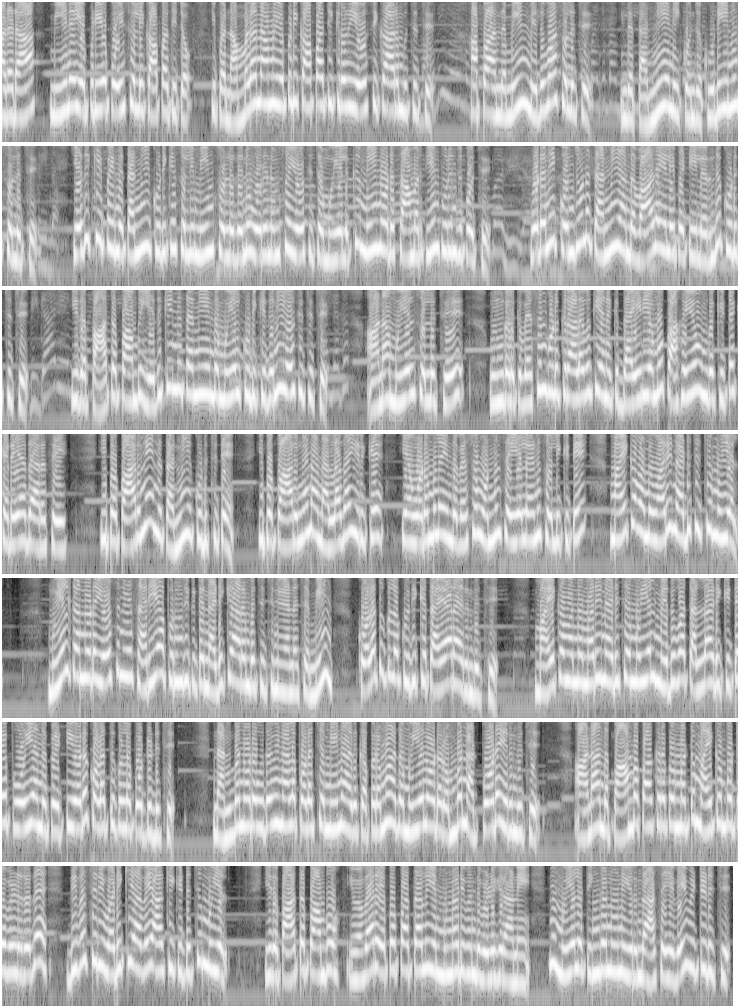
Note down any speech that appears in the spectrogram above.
அடடா மீனை எப்படியோ பொய் சொல்லி காப்பாத்திட்டோம். இப்ப நம்மள நாம எப்படி காப்பாத்திக்கிறது யோசிக்க ஆரம்பிச்சிச்சு. அப்ப அந்த மீன் மெதுவா சொல்லுச்சு. இந்த தண்ணிய நீ கொஞ்சம் குடின்னு சொல்லுச்சு. எதுக்கு இப்ப இந்த தண்ணியை குடிக்க சொல்லி மீன் சொல்லுதுன்னு ஒரு நிமிஷம் யோசிச்ச முயலுக்கு மீனோட சாமர்த்தியம் புரிஞ்சு போச்சு. உடனே கொஞ்சோண்டு தண்ணி அந்த வாழை இலை பெட்டியில இருந்து குடிச்சுச்சு. இத பார்த்த பாம்பு எதுக்கு இந்த தண்ணியை இந்த முயல் குடிக்குதுன்னு யோசிச்சுச்சு. ஆனா முயல் சொல்லுச்சு உங்களுக்கு விஷம் கொடுக்கற அளவுக்கு எனக்கு தைரியமோ பகையோ உங்ககிட்ட கிடையாது அரசே. இப்ப பாருங்க இந்த தண்ணியை குடிச்சிட்டேன். இப்ப பாருங்க நான் நல்லா தான் இருக்கேன். என் உடம்புல இந்த விஷம் ஒன்றும் செய்யலைன்னு சொல்லிக்கிட்டே மயக்கம் வந்த மாதிரி நடிச்சிச்சு முயல். முயல் கண்ணோட யோசனையை சரியா புரிஞ்சுக்கிட்டு நடிக்க ஆரம்பிச்சிச்சுன்னு நினைச்ச மீன் குளத்துக்குள்ள குதிக்க தயாரா இருந்துச்சு. மயக்கம் வந்த மாதிரி நடிச்ச முயல் மெதுவா தள்ளாடிக்கிட்டே போய் அந்த பெட்டியோட குளத்துக்குள்ள போட்டுடுச்சு. நண்பனோட உதவினால பொழைச்ச மீன் அதுக்கப்புறமா அந்த முயலோட ரொம்ப நட்போட இருந்துச்சு. ஆனா அந்த பாம்பை பாக்குறப்ப மட்டும் மயக்கம் போட்டு விழுறத திவசரி வடிக்கையாவே ஆக்கிக்கிட்டுச்சு முயல். இத பார்த்த பாம்பும் இவன் வேற எப்ப பார்த்தாலும் என் முன்னாடி வந்து விழுகிறானே இன்னும் முயலை திங்கணும்னு இருந்த ஆசையவே விட்டுடுச்சு.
